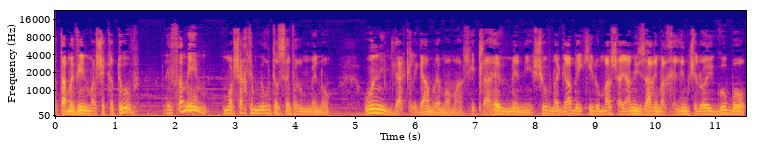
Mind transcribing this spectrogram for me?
אתה מבין מה שכתוב? לפעמים. הוא משכתי במהירות הספר ממנו. הוא נדלק לגמרי ממש, התלהב ממני, שוב נגע בי כאילו מה שהיה נזהר עם אחרים שלא ייגעו בו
